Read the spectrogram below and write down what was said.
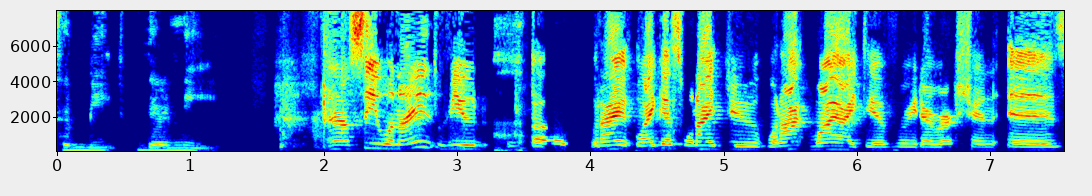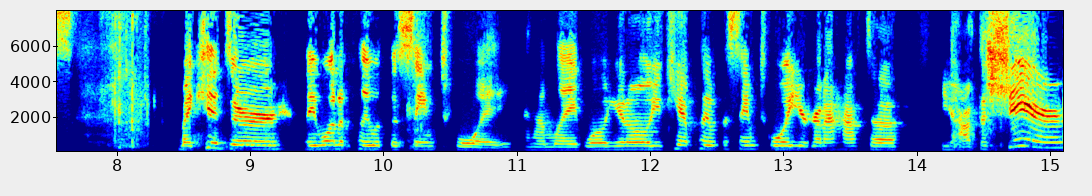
to meet their need now see when i viewed uh, when i well, i guess when i do when i my idea of redirection is my kids are they want to play with the same toy and i'm like well you know you can't play with the same toy you're gonna have to you have to share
